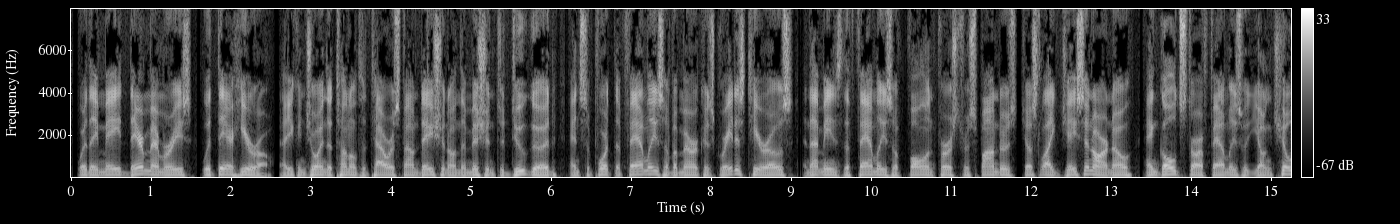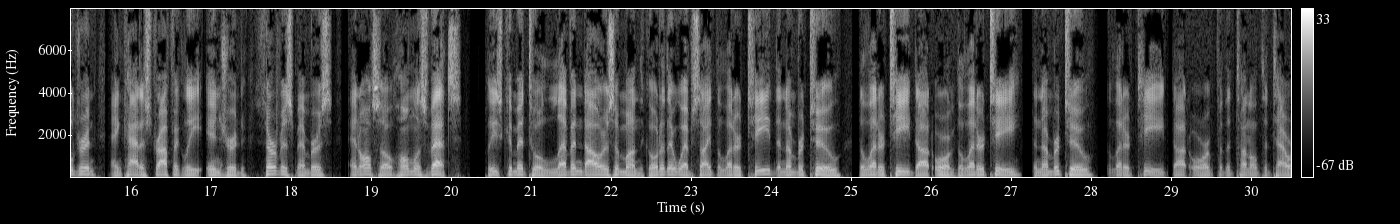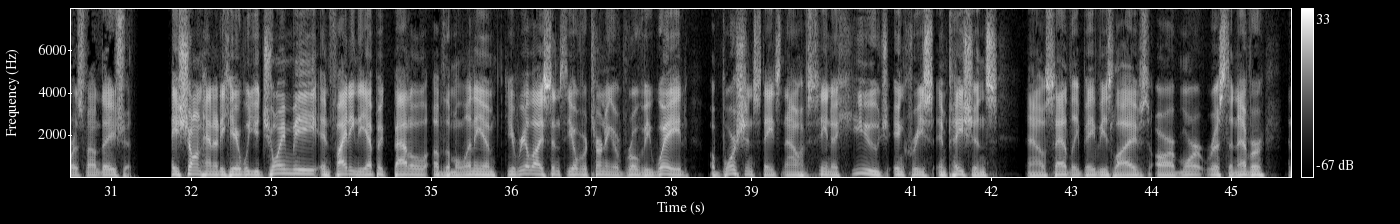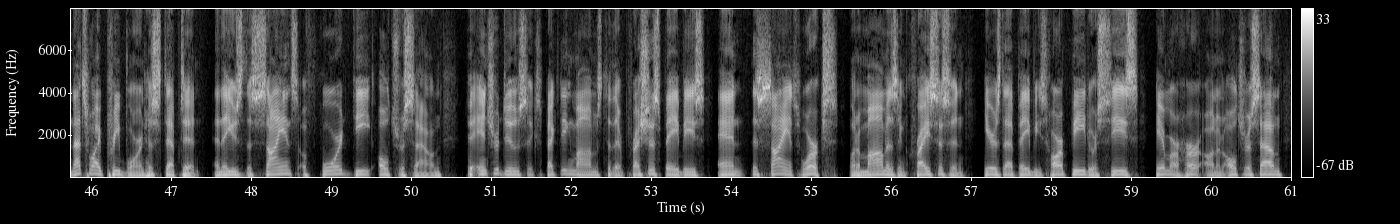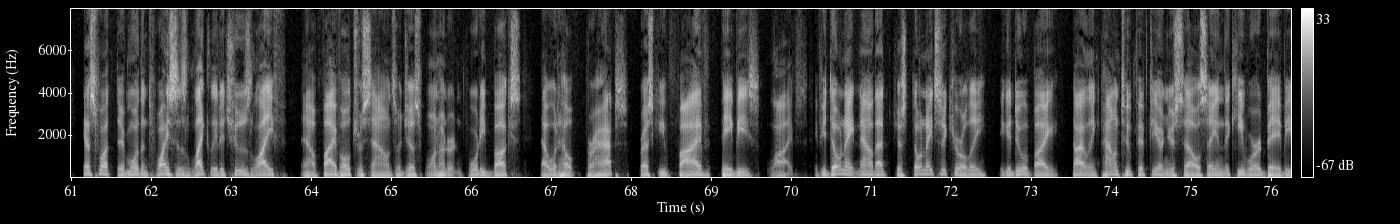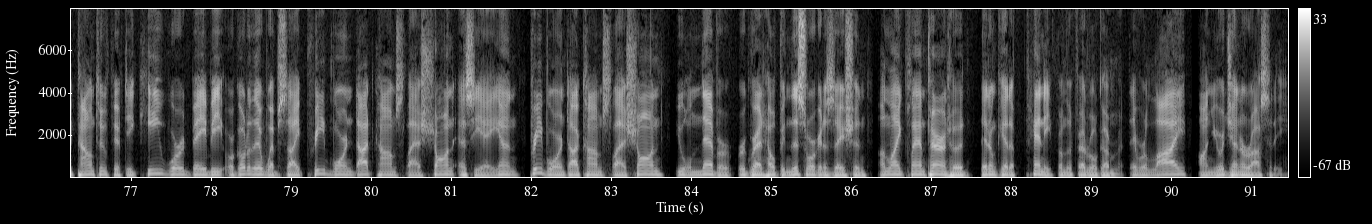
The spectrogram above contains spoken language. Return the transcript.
where they made their memories with their hero. Now you can join the Tunnel to Towers Foundation on the mission to do good and support the families of America's greatest heroes, and that means the families of fallen first responders just like Jason Arno and Gold Star families with young children and catastrophically injured service members and also homeless vets. Please commit to $11 a month. Go to their website, the letter T, the number two, the letter T.org. The letter T, the number two, the letter org for the Tunnel to Towers Foundation. Hey, Sean Hannity here. Will you join me in fighting the epic battle of the millennium? Do you realize since the overturning of Roe v. Wade, abortion states now have seen a huge increase in patients? Now, sadly, babies' lives are more at risk than ever, and that's why Preborn has stepped in. And they use the science of 4D ultrasound to introduce expecting moms to their precious babies. And this science works. When a mom is in crisis and hears that baby's heartbeat or sees him or her on an ultrasound, guess what? They're more than twice as likely to choose life. Now, five ultrasounds are just 140 bucks. That would help perhaps rescue five babies' lives. If you donate now, that just donate securely. You can do it by dialing pound 250 on your cell, saying the keyword baby, pound 250, keyword baby, or go to their website, preborn.com slash Sean, S E A N, preborn.com slash Sean. You will never regret helping this organization. Unlike Planned Parenthood, they don't get a penny from the federal government. They rely on your generosity.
